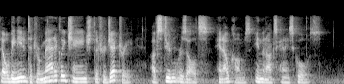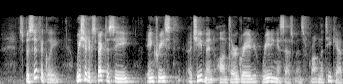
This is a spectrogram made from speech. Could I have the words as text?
that will be needed to dramatically change the trajectory of student results and outcomes in the Knox County schools. Specifically, we should expect to see increased achievement on third grade reading assessments from the TCAP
